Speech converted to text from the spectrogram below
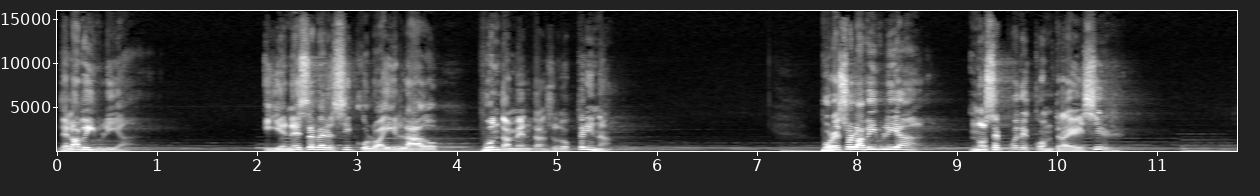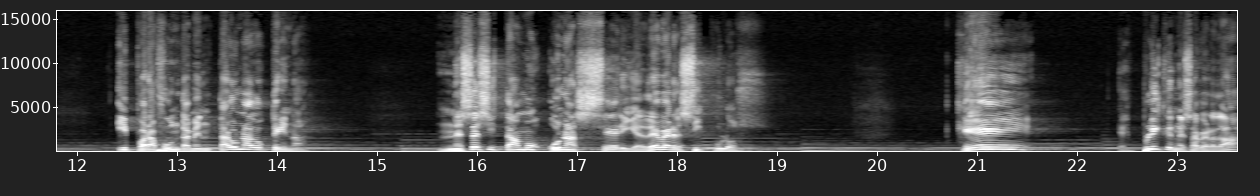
de la Biblia y en ese versículo aislado fundamentan su doctrina. Por eso la Biblia no se puede contradecir. Y para fundamentar una doctrina necesitamos una serie de versículos que expliquen esa verdad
